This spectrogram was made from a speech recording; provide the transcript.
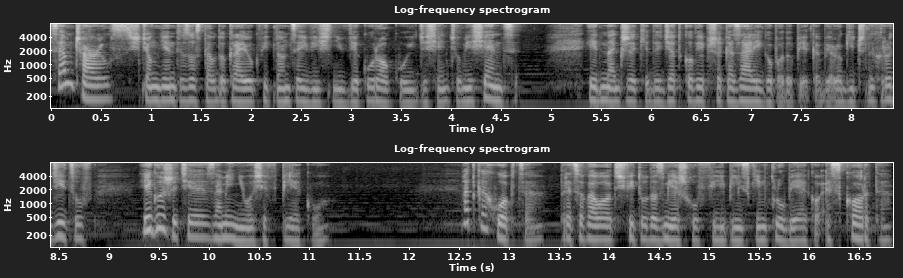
Sam Charles ściągnięty został do kraju kwitnącej wiśni w wieku roku i dziesięciu miesięcy. Jednakże, kiedy dziadkowie przekazali go pod opiekę biologicznych rodziców, jego życie zamieniło się w piekło. Matka chłopca pracowała od świtu do zmierzchu w filipińskim klubie jako eskorta,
